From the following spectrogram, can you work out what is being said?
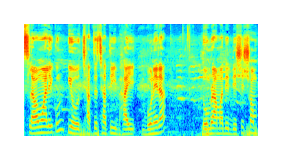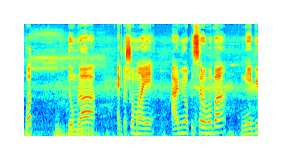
আসসালামু আলাইকুম, প্রিয় ছাত্রছাত্রী ভাই বোনেরা। তোমরা আমাদের দেশের সম্পদ, তোমরা একটা সময়ে আর্মি অফিসার হবা, নেভি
